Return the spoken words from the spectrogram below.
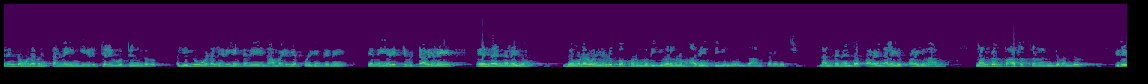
எரிந்த உணவின் தன்மை இங்கே எரிச்சலை ஊற்றுகின்றது. ஐயோ உடல் எரிகின்றதே நான் அழியப் போகின்றேனே என்னை எரித்து விட்டார்களே என்ற நிலையும் இந்த உணர்வு எழுப்பப்படும் போது இவர்களும் அதே தீயிலும் தான் கரகச்சி. நண்பன் என்ற பல நிலைகள் பழகினான். நண்பன் பாசத்துடன் இங்கு வந்து இதை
